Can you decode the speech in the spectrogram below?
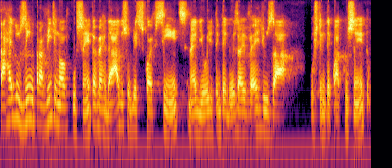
está reduzindo para 29%, é verdade, sobre esses coeficientes, né, de hoje 32, ao invés de usar os 34%,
